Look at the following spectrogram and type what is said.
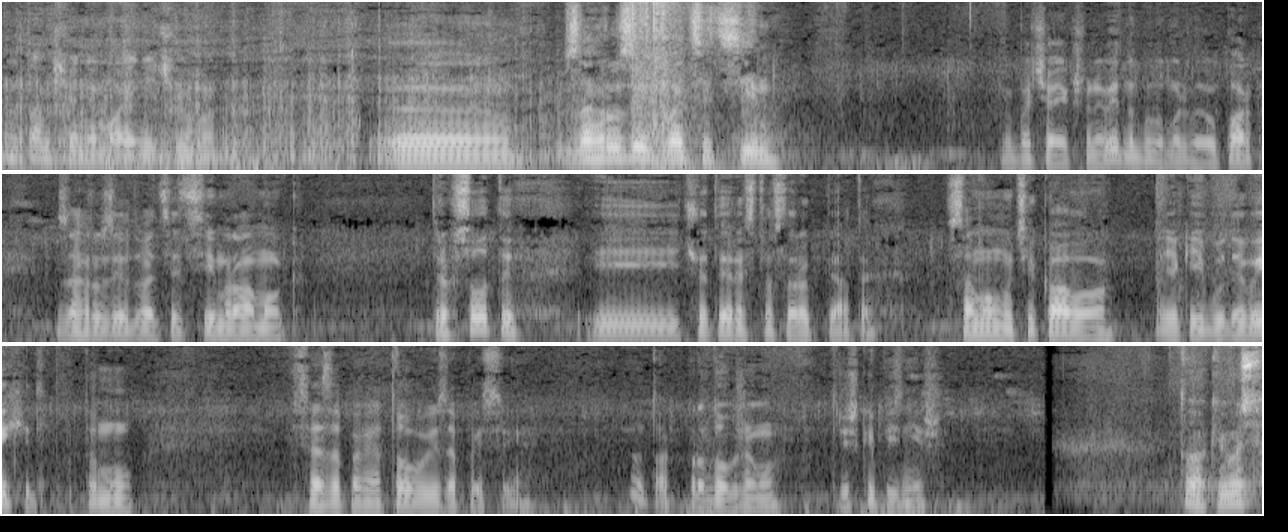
Ну там ще немає нічого. Е, загрузив 27. Вибачаю, якщо не видно було, можливо, пар. Загрузив 27 рамок 300 і 445. Самому цікаво, який буде вихід, тому все запам'ятовую і записую. Ну так, продовжимо трішки пізніше. Так, і ось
